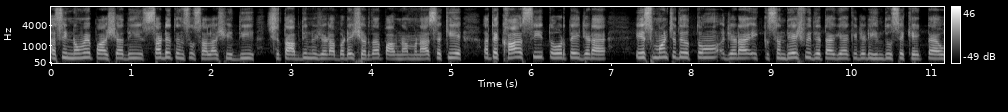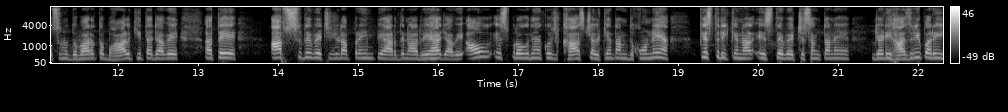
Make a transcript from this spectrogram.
ਅਸੀਂ ਨੌਵੇਂ ਪਾਤਸ਼ਾਹ ਦੀ 350 ਸਾਲਾ ਸ਼ਹੀਦੀ ਸ਼ਤਾਬਦੀ ਨੂੰ ਜਿਹੜਾ ਬੜੇ ਸ਼ਰਧਾ ਭਾਵਨਾ ਮਨਾ ਸਕੀਏ ਅਤੇ ਖਾਸੀ ਤੌਰ ਤੇ ਜਿਹੜਾ ਇਸ ਮੰਚ ਦੇ ਉੱਤੋਂ ਜਿਹੜਾ ਇੱਕ ਸੰਦੇਸ਼ ਵੀ ਦਿੱਤਾ ਗਿਆ ਕਿ ਜਿਹੜੀ ਹਿੰਦੂ ਸਿੱਖ ਏਕਤਾ ਹੈ, ਉਸ ਨੂੰ ਦੁਬਾਰਾ ਤੋਂ ਬਹਾਲ ਕੀਤਾ ਜਾਵੇ ਅਤੇ ਆਪਸ ਦੇ ਵਿੱਚ ਜਿਹੜਾ ਪ੍ਰੇਮ ਪਿਆਰ ਦੇ ਨਾਲ ਰਿਹਾ ਜਾਵੇ। ਆਓ ਇਸ ਪ੍ਰੋਗਰਾਮ ਦੀਆਂ ਕੁਝ ਖਾਸ ਝਲਕੀਆਂ ਤੁਹਾਨੂੰ ਦਿਖਾਉਂਦੇ ਆ ਕਿਸ ਤਰੀਕੇ ਨਾਲ ਇਸ ਦੇ ਵਿੱਚ ਸੰਗਤਾਂ ਨੇ ਜਿਹੜੀ ਹਾਜ਼ਰੀ ਭਰੀ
